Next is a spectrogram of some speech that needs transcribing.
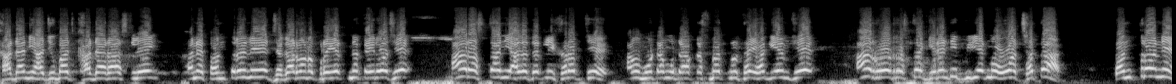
ખાડાની આજુબાજુ ખાડા રાસ લઈ અને તંત્રને જગાડવાનો પ્રયત્ન કર્યો છે. આ રસ્તાની હાલત એટલી ખરાબ છે. આમાં મોટા મોટા અકસ્માત પણ થઈ શકે એમ છે. આ રોડ રસ્તા ગેરંટી પીરિયડમાં હોવા છતાં તંત્રને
